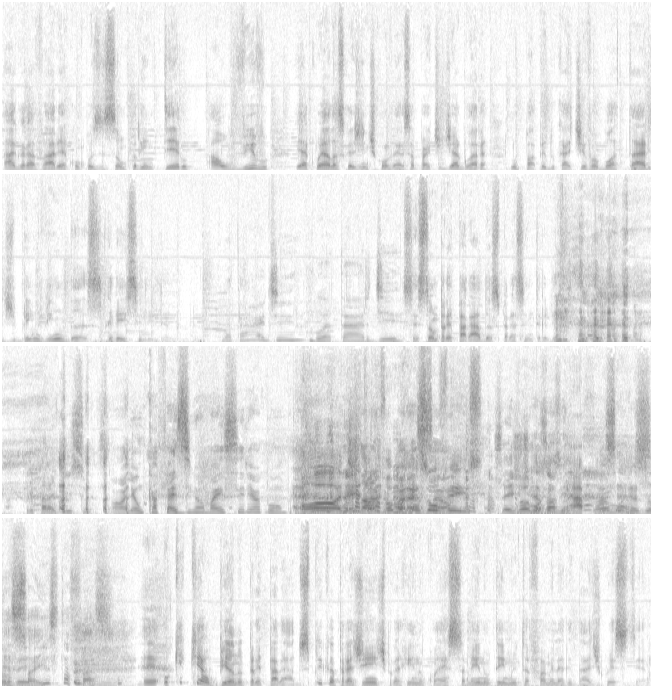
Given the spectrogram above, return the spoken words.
a gravarem a composição por inteiro, ao vivo, e é com elas que a gente conversa a partir de agora no Papo Educativa. Boa tarde, bem-vindas, Grace Lilian. Boa tarde. Boa tarde. Vocês estão preparadas para essa entrevista? Preparadíssimas? Olha, um cafezinho a mais seria bom. Pra Olha, na vamos resolver isso. Isso a Vamos resolve resol- rápido. vamos Isso é- resolver. Só isso tá fácil. É, o que, que é o piano preparado? Explica pra gente, pra quem não conhece também, não tem muita familiaridade com esse termo.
